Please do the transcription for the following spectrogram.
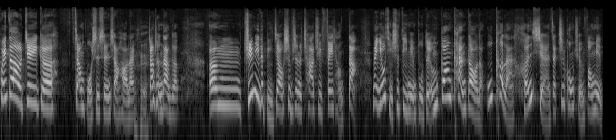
回到这个张博士身上，哈，来，张成大哥，嗯，军力的比较是不是呢？差距非常大？那尤其是地面部队，我们刚刚看到了乌克兰很显然在制空权方面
